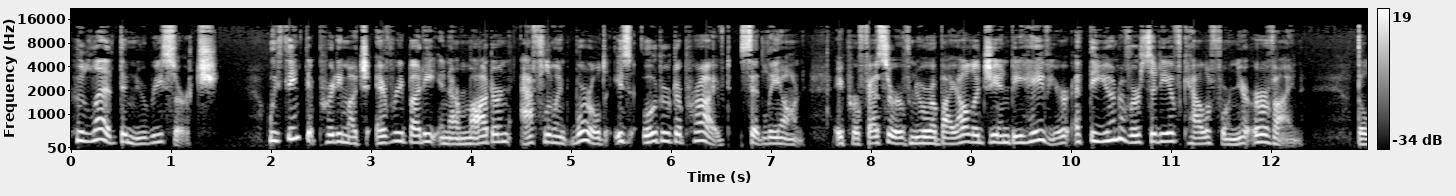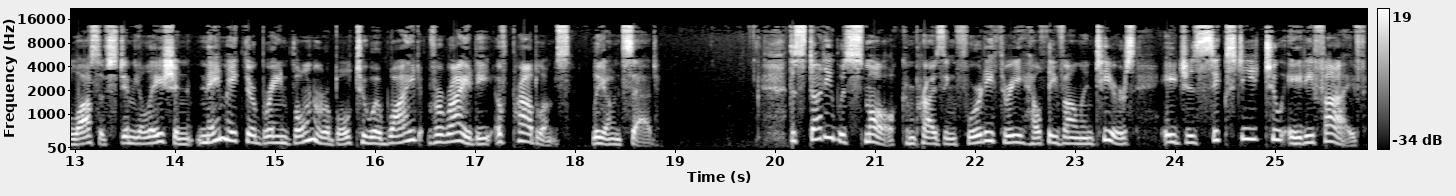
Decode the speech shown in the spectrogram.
who led the new research. We think that pretty much everybody in our modern, affluent world is odor deprived, said Leon, a professor of neurobiology and behavior at the University of California, Irvine. The loss of stimulation may make their brain vulnerable to a wide variety of problems, Leon said. The study was small, comprising 43 healthy volunteers ages 60 to 85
